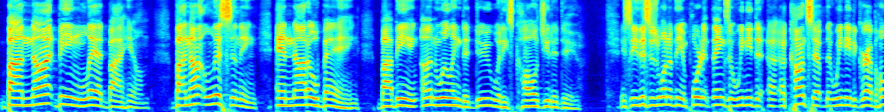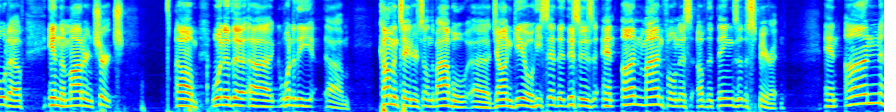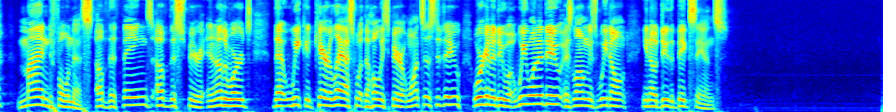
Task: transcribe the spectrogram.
by not being led by Him, by not listening and not obeying, by being unwilling to do what He's called you to do. You see, this is one of the important things that we need to, a, concept that we need to grab hold of in the modern church. Um, one of the, uh, one of the, um, commentators on the Bible, uh, John Gill, he said that this is an unmindfulness of the things of the Spirit. An unmindfulness of the things of the Spirit. In other words, that we could care less what the Holy Spirit wants us to do. We're going to do what we want to do as long as we don't, you know, do the big sins.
